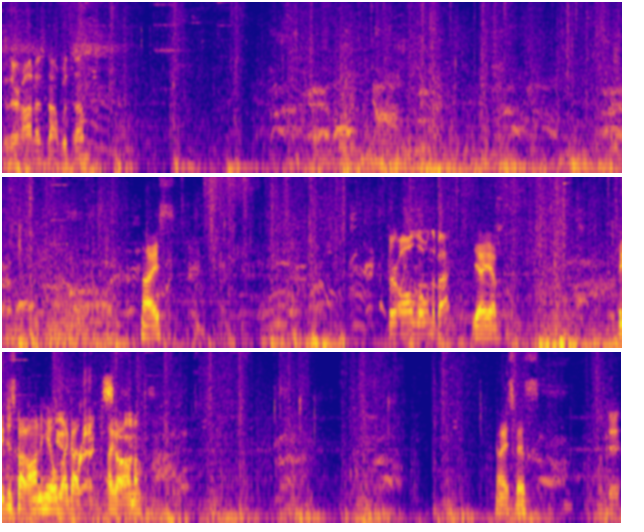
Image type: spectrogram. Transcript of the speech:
Yeah, their Ana's not with them. Nice. They're all low in the back. Yeah, yeah. They just got on healed. I got wrecked, I got son. Ana. Nice guys. Okay.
